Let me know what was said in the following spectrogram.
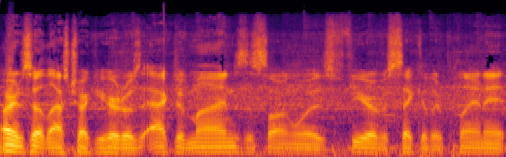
All right, so that last track you heard was Active Minds. The song was Fear of a Secular Planet.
